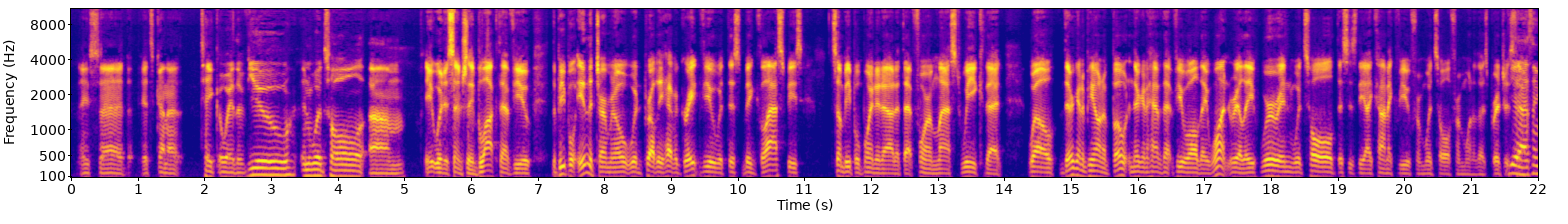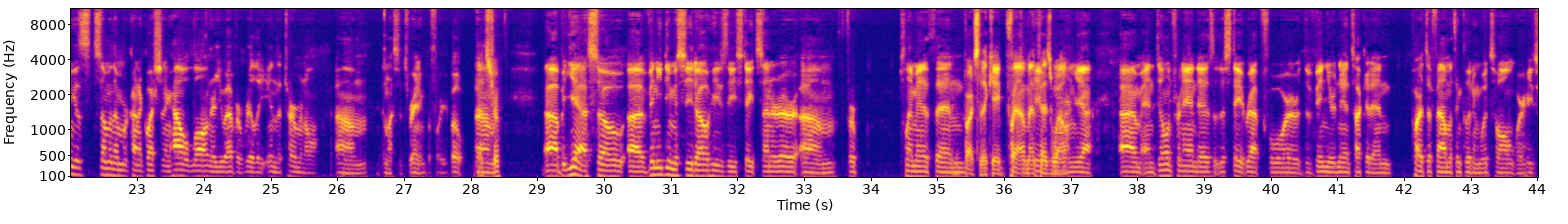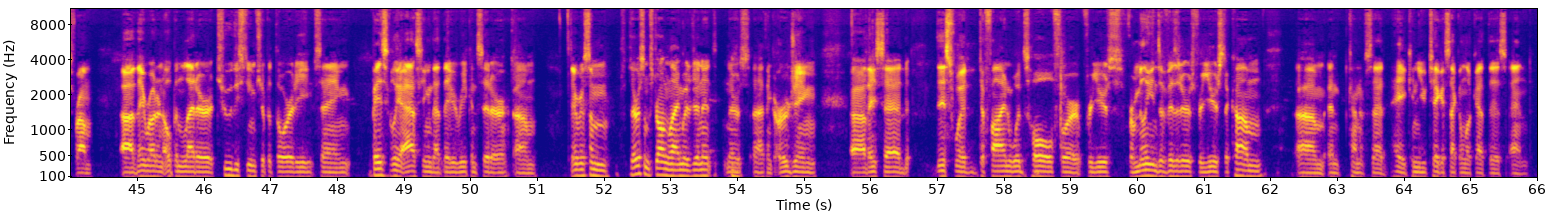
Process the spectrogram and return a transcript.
they said it's going to take away the view in Woods Hole. Um, it would essentially block that view. The people in the terminal would probably have a great view with this big glass piece. Some people pointed out at that forum last week that, well, they're going to be on a boat and they're going to have that view all they want, really. We're in Woods Hole. This is the iconic view from Woods Hole from one of those bridges. Yeah, I think some of them were kind of questioning how long are you ever really in the terminal um, unless it's raining before your boat. That's um, true. Uh, but yeah, so uh, Vinny deMacedo, he's the state senator um, for Plymouth and parts of the Cape Falmouth as well. Horn, yeah. Um, and Dylan Fernandes, the state rep for the Vineyard, Nantucket, and parts of Falmouth, including Woods Hole, where he's from. Uh, they wrote an open letter to the Steamship Authority saying, basically asking that they reconsider. Um, there was some there was some strong language in it. There's I think urging. Uh, they said this would define Woods Hole for for years for millions of visitors for years to come um, and kind of said, "Hey, can you take a second look at this and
